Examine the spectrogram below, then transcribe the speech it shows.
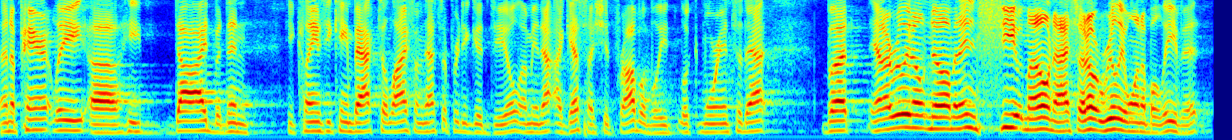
and apparently uh, he died, but then he claims he came back to life. I mean, that's a pretty good deal. I mean, that, I guess I should probably look more into that. But, and I really don't know. I mean, I didn't see it with my own eyes, so I don't really want to believe it.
